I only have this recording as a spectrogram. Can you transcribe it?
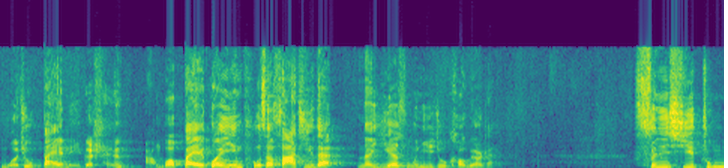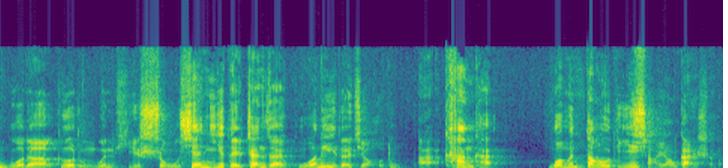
我就拜哪个神啊！我拜观音菩萨发鸡蛋，那耶稣你就靠边站。分析中国的各种问题，首先你得站在国内的角度啊，看看我们到底想要干什么，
